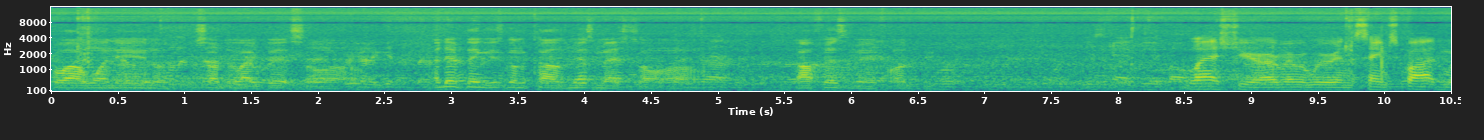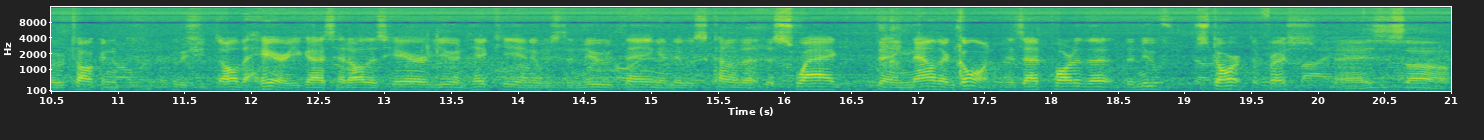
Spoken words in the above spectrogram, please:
four out one in or something like that. So um, I definitely think it's going to cause mismatches on um, offensive end for other people. Last year, I remember we were in the same spot and we were talking. It was all the hair. You guys had all this hair, you and Hickey, and it was the new thing, and it was kind of the, the swag thing. Now they're gone. Is that part of the, the new start, the fresh? Man, it's just um,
